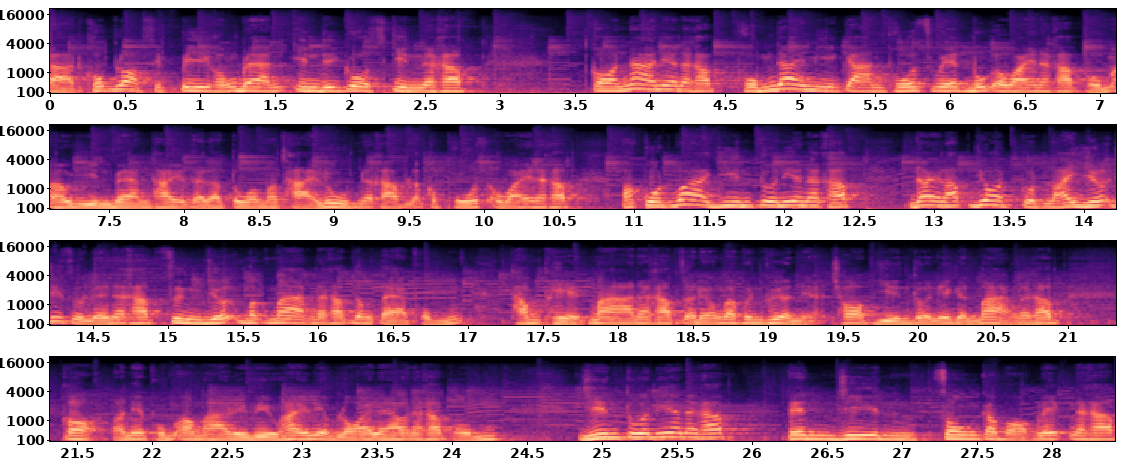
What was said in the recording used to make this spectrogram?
กาสครบรอบ 10 ปีของแบรนด์ Indigo Skin นะครับ ก่อนหน้าเนี้นะครับผมได้มีการโพสต์เฟซบุ๊กเอาไว้นะครับ ผมเอายีนแบรนด์ไทยแต่ละตัวมาถ่ายรูปนะครับ แล้วก็โพสต์เอาไว้นะครับ ปรากฏว่ายีนตัวนี้นะครับ ได้รับยอดกดไลค์เยอะที่สุดเลยนะครับ ซึ่งเยอะมากๆนะครับ ตั้งแต่ผมทำเพจมานะครับแสดงว่าเพื่อนๆเนี่ยชอบยีนตัวนี้กันมากนะครับ ก็ตอนนี้ผมเอามารีวิวให้เรียบร้อยแล้วนะครับ ผมยีนตัวนี้นะครับ เป็นยีนทรงกระบอกเล็กนะครับ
